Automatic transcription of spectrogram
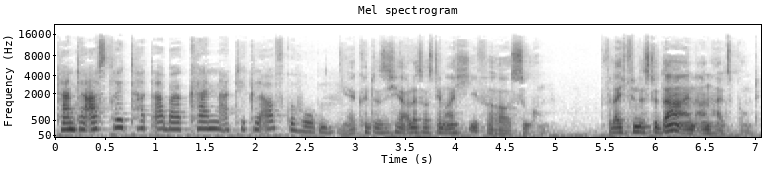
Tante Astrid hat aber keinen Artikel aufgehoben. Er könnte sicher alles aus dem Archiv heraussuchen. Vielleicht findest du da einen Anhaltspunkt.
